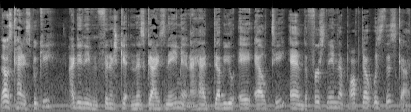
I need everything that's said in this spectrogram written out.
That was kind of spooky. I didn't even finish getting this guy's name in. I had W A L T, and the first name that popped out was this guy.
